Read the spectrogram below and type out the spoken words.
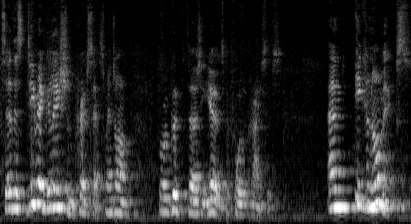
so this deregulation process went on for a good 30 years before the crisis. And economics,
